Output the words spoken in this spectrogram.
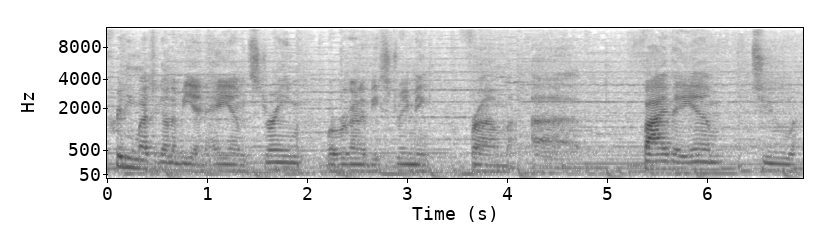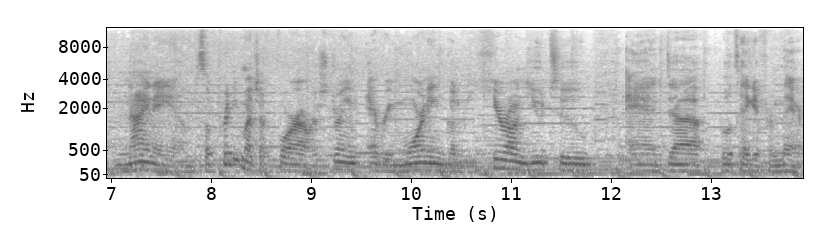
pretty much going to be an AM stream where we're going to be streaming from uh, 5 a.m. to 9 a.m. So pretty much a four hour stream every morning. Going to be here on YouTube and uh, we'll take it from there.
